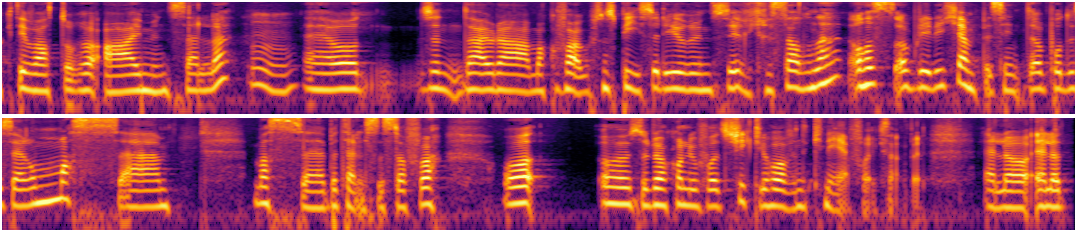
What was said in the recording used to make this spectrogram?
aktivatorer av immunceller. Eh, og det er jo da makofager som spiser de urinsyrekrystallene, og så blir de kjempesinte og produserer masse, masse betennelsesstoffer. Og, og, så da kan du få et skikkelig hovent kne, f.eks. Eller, eller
